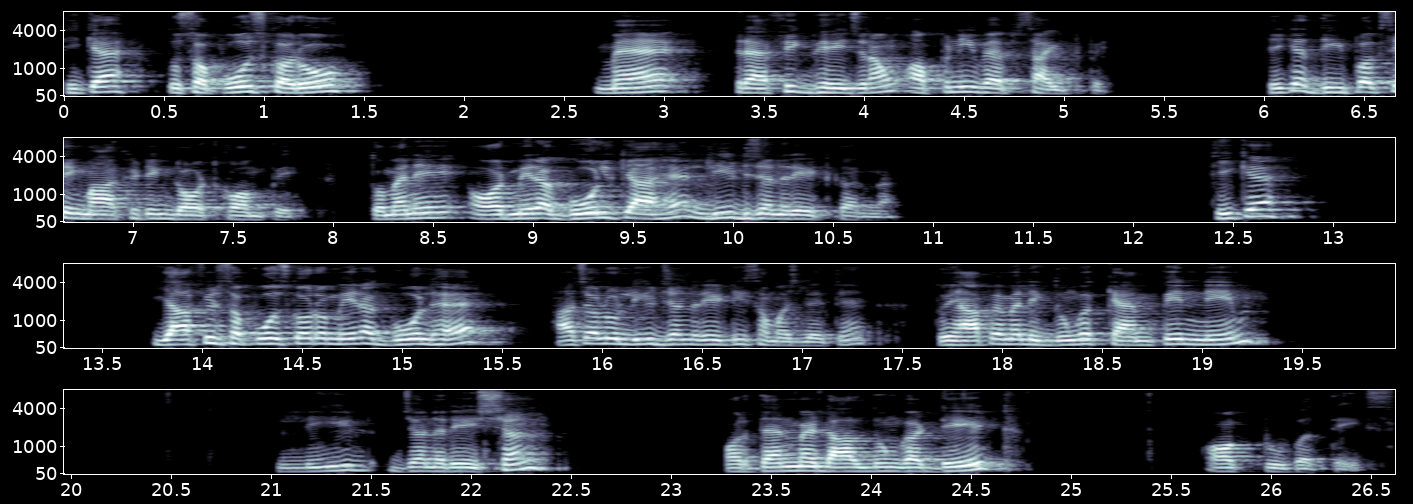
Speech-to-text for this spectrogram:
ठीक है? तो सपोज़ करो, मैं ट्रैफ़िक भेज रहा हूँ अपनी वेबसाइट पे। ठीक है? Deepak Singh marketing dot com पे। तो मैंने, और मेरा गोल क्या है? लीड जनरेट करना। ठीक है? या फिर सपोज़ करो मेरा गोल है हाँ चलो लीड जनरेट ही समझ लेते हैं। तो यहाँ पे मैं लिख दूँगा कैंपेन नेम लीड जनरेशन और देन मैं डाल दूँगा डेट अक्टूबर तेईस।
